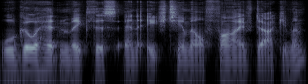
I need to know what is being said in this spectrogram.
We'll go ahead and make this an HTML5 document.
